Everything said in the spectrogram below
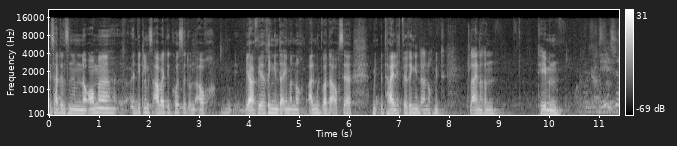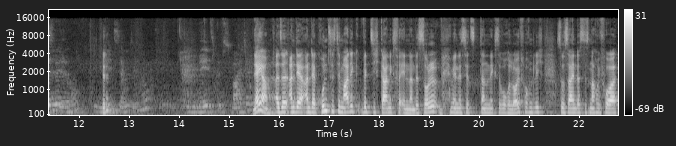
Das hat uns eine enorme Entwicklungsarbeit gekostet und auch, ja, wir ringen da immer noch, Almut war da auch sehr mit beteiligt, wir ringen da noch mit kleineren Themen. Bitte? Ja, ja, also an der, an der Grundsystematik wird sich gar nichts verändern. Das soll, wenn es jetzt dann nächste Woche läuft, hoffentlich so sein, dass es nach wie vor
